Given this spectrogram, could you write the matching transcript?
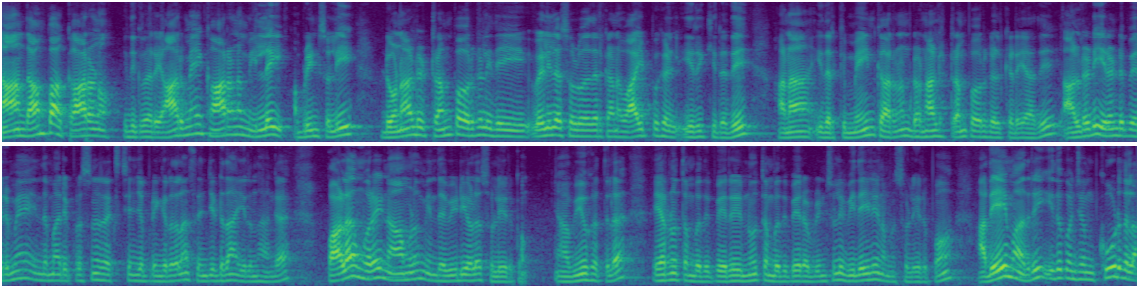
நான் தான்ப்பா காரணம். இதுக்கு வேறு யாருமே காரணம் இல்லை அப்படின்னு சொல்லி டொனால்டு ட்ரம்ப் அவர்கள் இதை வெளியில் சொல்வதற்கான வாய்ப்புகள் இருக்கிறது. ஆனால் இதற்கு மெயின் காரணம் டொனால்டு ட்ரம்ப் அவர்கள் கிடையாது. ஆல்ரெடி இரண்டு பேருமே இந்த மாதிரி பிரிசனர் எக்ஸ்சேஞ்ச் அப்படிங்கிறதெல்லாம் செஞ்சுட்டு தான் இருந்தாங்க. பல முறை நாமளும் இந்த வீடியோவில் சொல்லியிருக்கோம். வியூகத்தில் இரநூத்தம்பது பேர் நூற்றம்பது பேர் அப்படின்னு சொல்லி விதையிலையும் நம்ம சொல்லியிருப்போம். அதே மாதிரி இது கொஞ்சம் கூடுதல்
